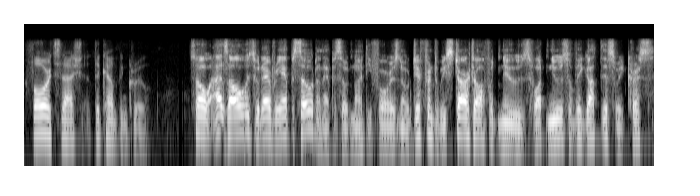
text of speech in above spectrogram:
forward slash the camping crew. So, as always, with every episode, and episode 94 is no different, we start off with news. What news have we got this week, Chris?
